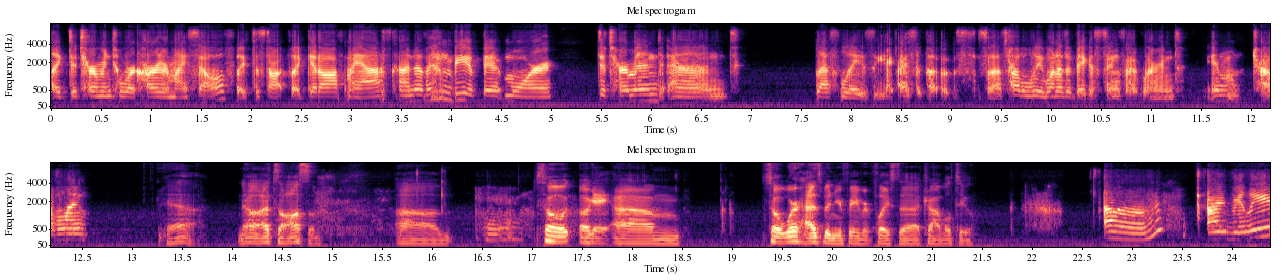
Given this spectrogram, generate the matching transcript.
like determined to work harder myself, like to stop, like get off my ass kind of and be a bit more determined and less lazy, I suppose. So that's probably one of the biggest things I've learned in traveling. Yeah. No, that's awesome. Um, so okay. Um, so where has been your favorite place to travel to? Um, I really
